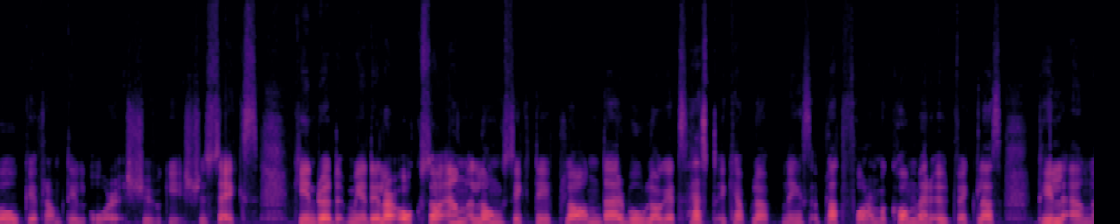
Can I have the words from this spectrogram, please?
bok fram till år 2026. Kindred meddelar också en långsiktig plan där bolagets hästkapplöpningsplattform kommer utvecklas till en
